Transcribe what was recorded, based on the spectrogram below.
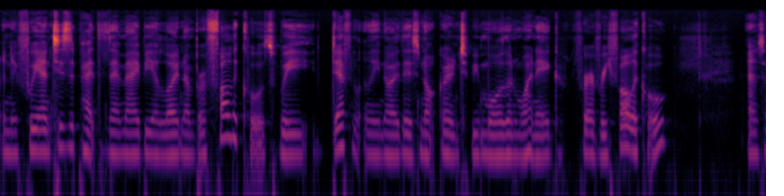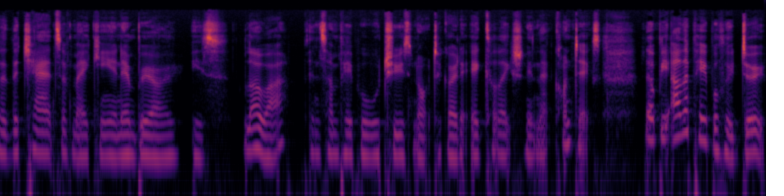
And if we anticipate that there may be a low number of follicles, we definitely know there's not going to be more than one egg for every follicle. And so the chance of making an embryo is lower, and some people will choose not to go to egg collection in that context. There'll be other people who do.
